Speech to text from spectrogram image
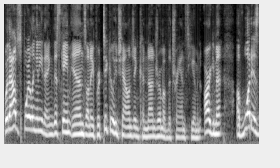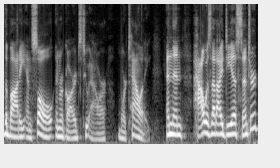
Without spoiling anything, this game ends on a particularly challenging conundrum of the transhuman argument of what is the body and soul in regards to our mortality. And then, how is that idea centered?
